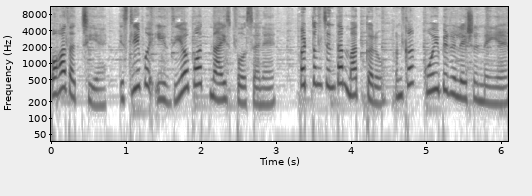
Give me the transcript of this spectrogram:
बहुत अच्छी है, इसलिए वो इजी और बहुत नाइस पर्सन है। पर तुम चिंता मत करो, उनका कोई भी रिलेशन नहीं है।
